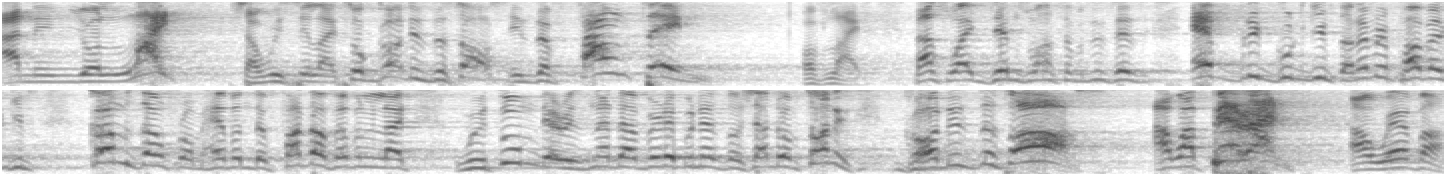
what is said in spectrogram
and in your light shall we see light. So God is the source, is the fountain of life. That's why James 1:17 says, Every good gift and every perfect gift comes down from heaven, the Father of heavenly light, with whom there is neither variableness nor shadow of turning. God is the source. Our parents, however,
